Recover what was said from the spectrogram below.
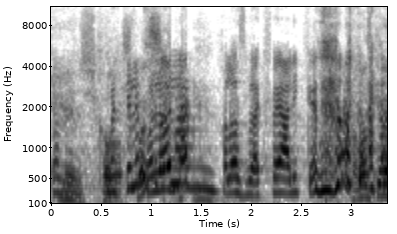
كمل. ماشي خلاص. بس ولا أقول لك خلاص بقى كفاية عليك كده. خلاص كده.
